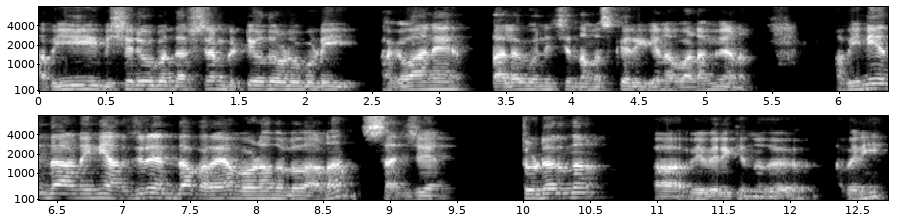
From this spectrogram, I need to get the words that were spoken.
അപ്പൊ ഈ വിശ്വരൂപ ദർശനം കിട്ടിയതോടുകൂടി ഭഗവാനെ തല കുനിച്ച് നമസ്കരിക്കണം വണങ്ങുകയാണ്. അപ്പൊ ഇനി എന്താണ് ഇനി അർജുനൻ എന്താ പറയാൻ വേണമെന്നുള്ളതാണ് സഞ്ജയൻ തുടർന്ന് വിവരിക്കുന്നത്. ഇനി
